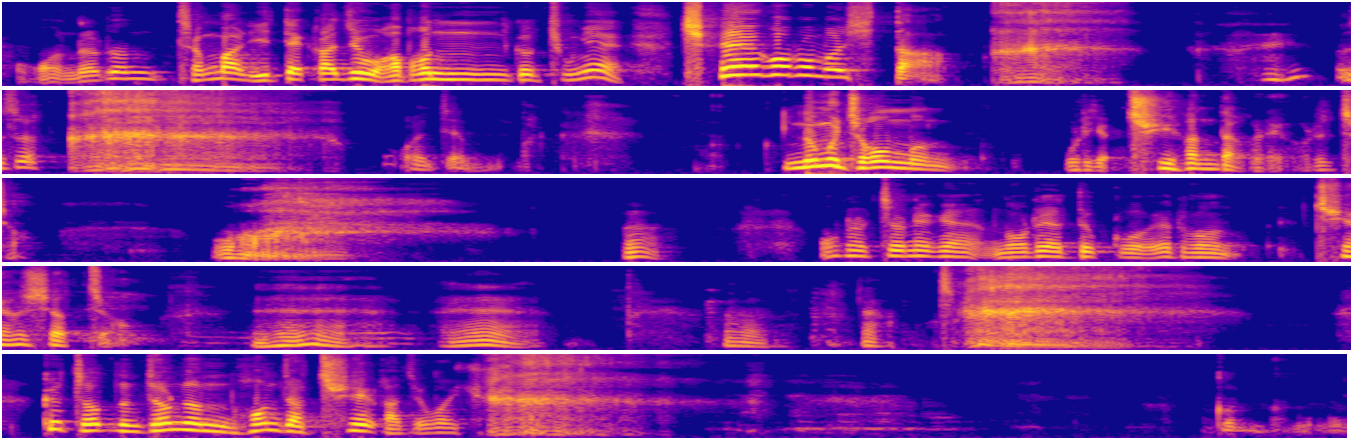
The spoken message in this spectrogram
오늘은 정말 이때까지 와본 것 중에 최고로 멋있다. 그래서, 이제 막, 너무 좋으면 우리가 취한다 그래요. 그렇죠? 와. 오늘 저녁에 노래 듣고 여러분 취하셨죠? 네, 네. 그 저는 저는 혼자 취해가지고 그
